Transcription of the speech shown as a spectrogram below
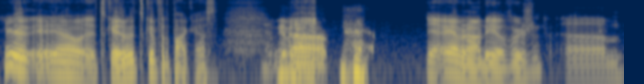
Here, you know, it's good. It's good for the podcast. yeah, we have an audio. Uh, yeah, we have an audio version. Um,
